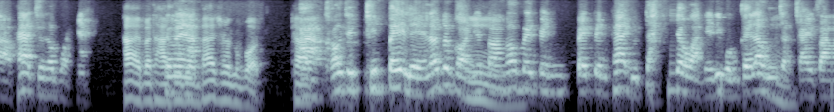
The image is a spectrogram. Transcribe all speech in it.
อ่าแพทย์ชนบทไงใช่ประธานใช่ชไหมมรฮะมแพทย์ชนบทครับอ่าเขาจะคิดเป๊ะเลย แล้วแต่ก่อนเนี่ยอืมตอนเขาไปเป็นไปเป็นแพทย์อยู่ต่างจังหวัดเนี่ยที่ผมเคยเล่าคุณจักรชัยฟัง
